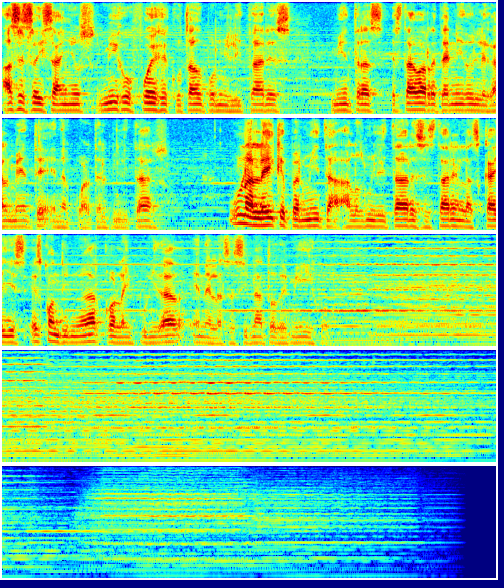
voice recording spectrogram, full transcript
Hace seis años, mi hijo fue ejecutado por militares mientras estaba retenido ilegalmente en el cuartel militar. Una ley que permita a los militares estar en las calles es continuar con la impunidad en el asesinato de mi hijo.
